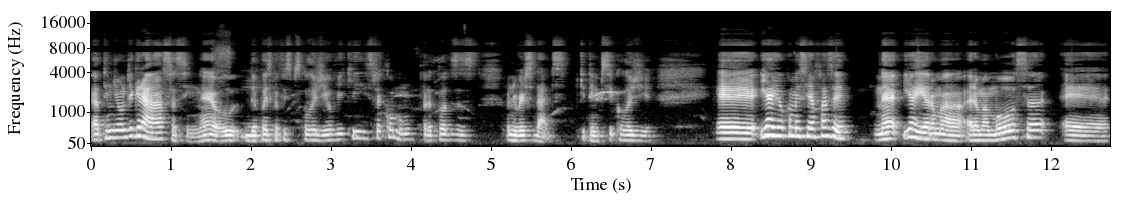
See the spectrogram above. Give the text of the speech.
atendiam de graça, assim, né? Eu, depois que eu fiz psicologia, eu vi que isso é comum para todas as universidades que tem psicologia. É, e aí eu comecei a fazer, né? E aí era uma, era uma moça, é,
